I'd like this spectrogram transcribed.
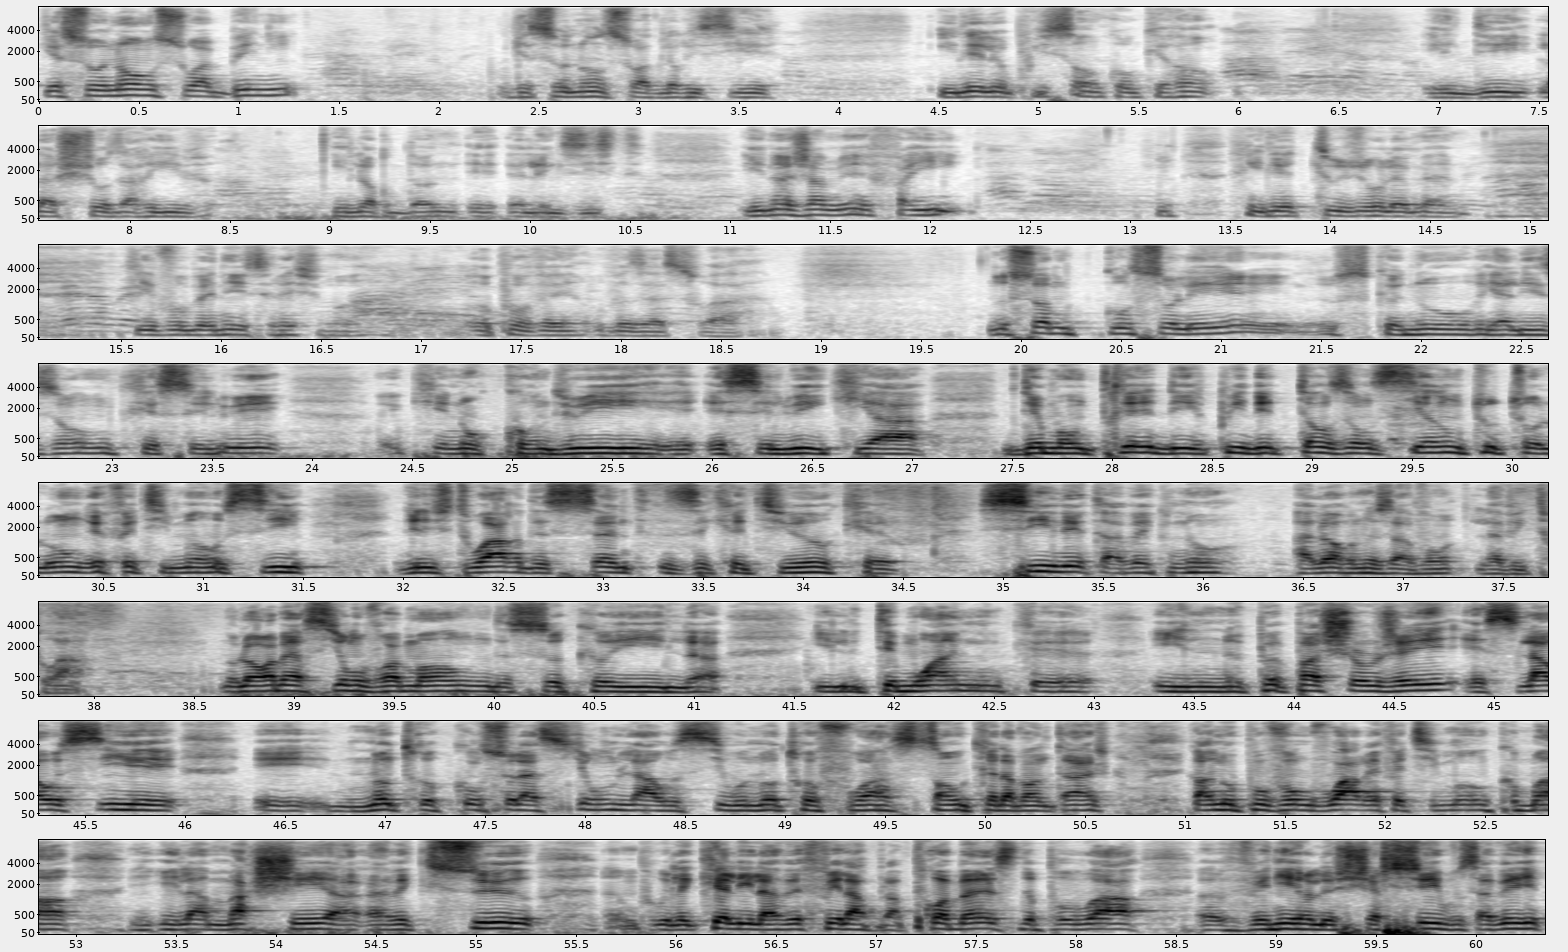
Que son nom soit béni, que son nom soit glorifié. Il est le puissant conquérant. Il dit, la chose arrive. Il ordonne et elle existe. Il n'a jamais failli. Il est toujours le même. Qu'il vous bénisse richement. Vous pouvez vous asseoir. Nous sommes consolés, ce que nous réalisons que c'est lui qui nous conduit et c'est lui qui a démontré depuis des temps anciens, tout au long, effectivement aussi, de l'histoire des Saintes Écritures, que s'il est avec nous, alors nous avons la victoire. Nous le remercions vraiment de ce qu'il il témoigne qu'il ne peut pas changer et cela aussi est, notre consolation, là aussi où notre foi s'ancre davantage. Quand nous pouvons voir effectivement comment il a marché avec ceux pour lesquels il avait fait la, promesse de pouvoir euh, venir le chercher. Vous savez,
